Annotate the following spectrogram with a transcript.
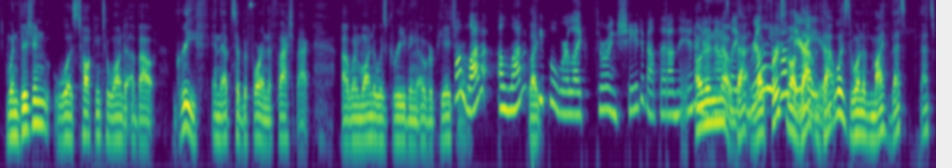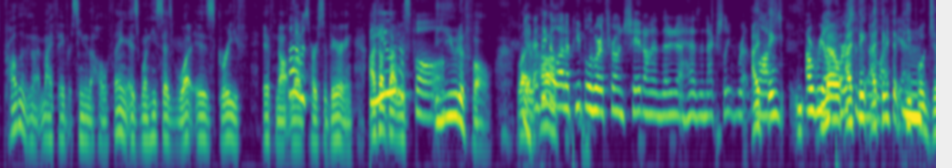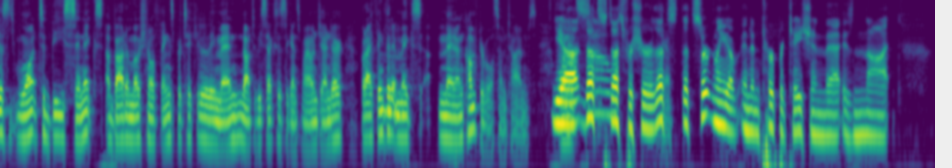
when Vision was talking to Wanda about grief in the episode before in the flashback, uh, when Wanda was grieving over Pietro. a lot of a lot of Like- people were like throwing shade about that on the internet. Oh no no no! like, that really? like first How of all, that you? that was one of my that's that's probably my, my favorite scene of the whole thing is when he says, "What is grief if not love persevering?" I thought that was beautiful. Beautiful. Like I think oh, a lot of people who are throwing shade on it on the internet hasn't actually re- I lost think a real no, I think in I think that yet. people just want to be cynics about emotional things, particularly men. Not to be sexist against my own gender, but I think that it Mhm. makes men uncomfortable sometimes. Yeah, that's Oh. that's for sure. That's that's certainly a, an interpretation that is not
